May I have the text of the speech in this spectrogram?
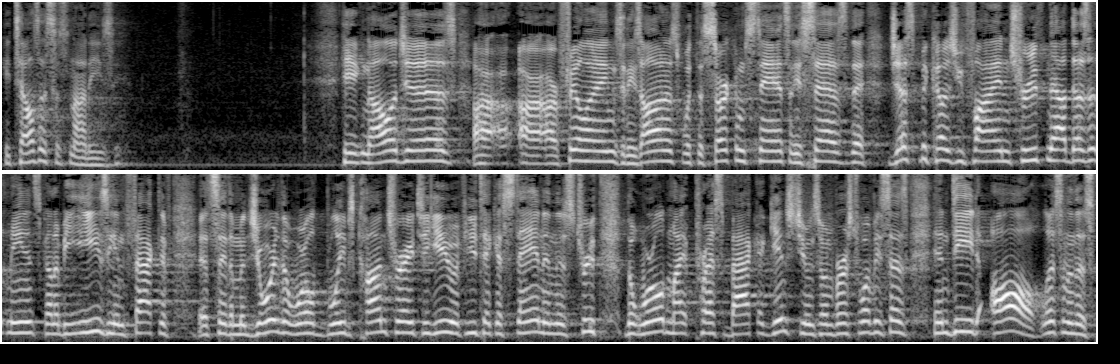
he tells us it's not easy. He acknowledges our, our, our, feelings and he's honest with the circumstance. And he says that just because you find truth now doesn't mean it's going to be easy. In fact, if, let's say, the majority of the world believes contrary to you, if you take a stand in this truth, the world might press back against you. And so in verse 12, he says, Indeed, all, listen to this,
